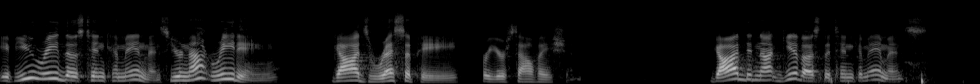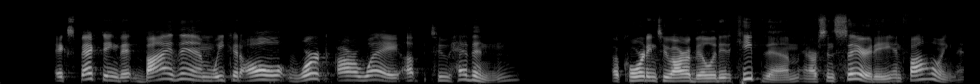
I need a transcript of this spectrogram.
If you read those Ten Commandments, you're not reading God's recipe for your salvation. God did not give us the Ten Commandments expecting that by them we could all work our way up to heaven according to our ability to keep them and our sincerity in following them.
